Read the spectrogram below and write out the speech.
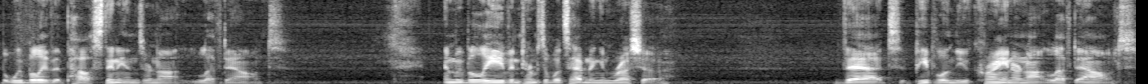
but we believe that Palestinians are not left out. And we believe, in terms of what's happening in Russia, that people in the Ukraine are not left out.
